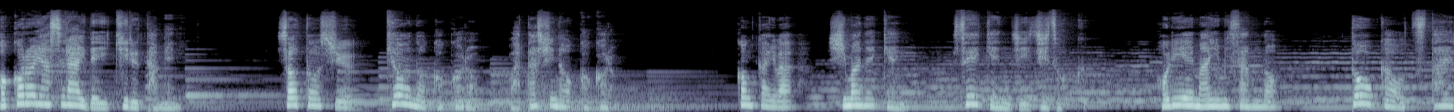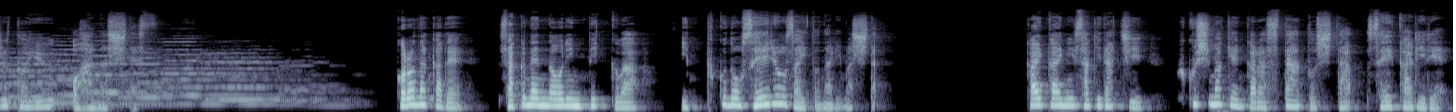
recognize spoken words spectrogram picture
心安らいで生きるために。総統集今日の心、私の心。今回は島根県聖賢寺持続、堀江真由美さんの祷歌を伝えるというお話です。コロナ禍で昨年のオリンピックは一服の清涼剤となりました。開会に先立ち、福島県からスタートした聖火リレー。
